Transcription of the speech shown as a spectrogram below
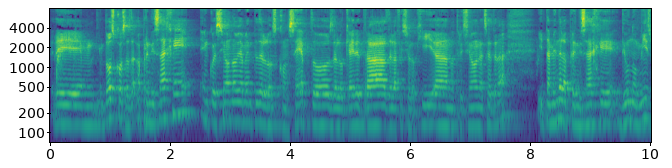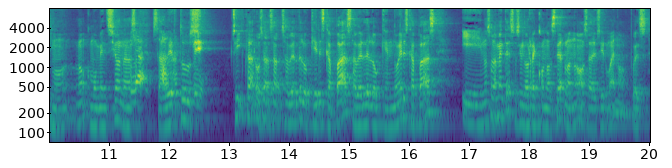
de mm, dos cosas. Aprendizaje en cuestión obviamente de los conceptos, de lo que hay detrás, de la fisiología, nutrición, etcétera. Y también del aprendizaje de uno mismo, ¿no? Como mencionas, saber tus... Sí. claro, o sea, saber de lo que eres capaz, saber de lo que no eres capaz y no solamente eso, sino reconocerlo, ¿no? O sea, decir, bueno, pues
